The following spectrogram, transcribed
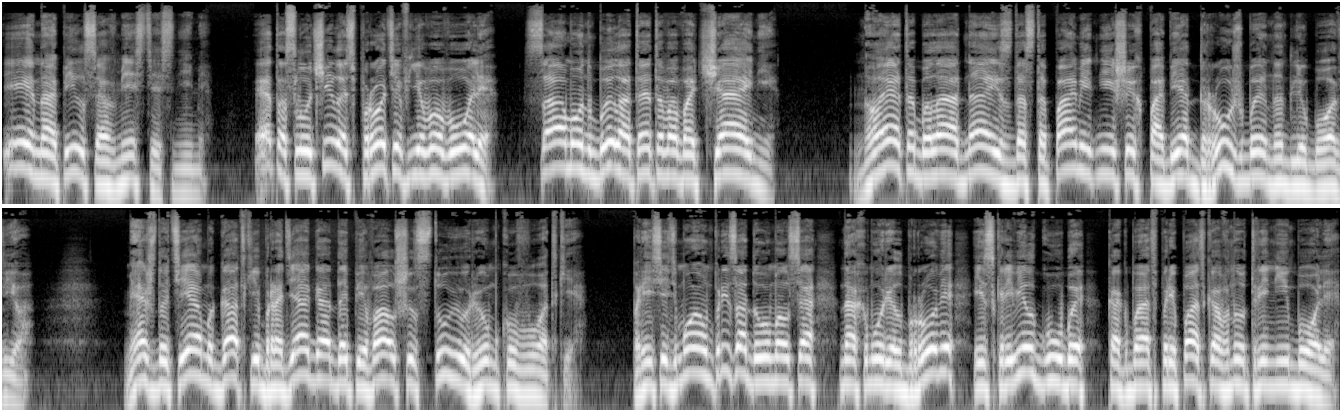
и напился вместе с ними. Это случилось против его воли. Сам он был от этого в отчаянии. Но это была одна из достопамятнейших побед дружбы над любовью. Между тем гадкий бродяга допивал шестую рюмку водки — при седьмой он призадумался, нахмурил брови и скривил губы, как бы от припадка внутренней боли.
